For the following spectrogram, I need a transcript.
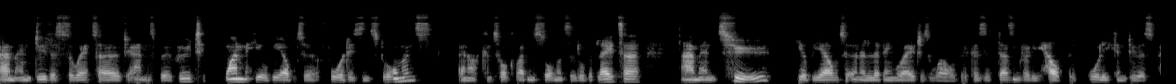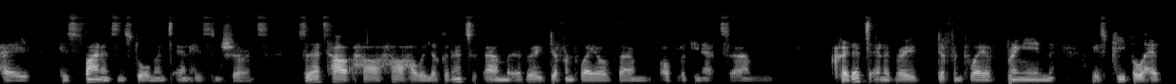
um, and do the Soweto Johannesburg route, one, he'll be able to afford his installments, and I can talk about installments a little bit later. Um, and two, he'll be able to earn a living wage as well, because it doesn't really help if all he can do is pay his finance installment and his insurance. So that's how how how, how we look at it. Um, a very different way of um, of looking at um, credit, and a very different way of bringing is people had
